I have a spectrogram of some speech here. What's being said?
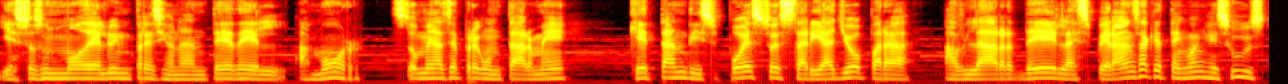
Y esto es un modelo impresionante del amor. Esto me hace preguntarme qué tan dispuesto estaría yo para hablar de la esperanza que tengo en Jesús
